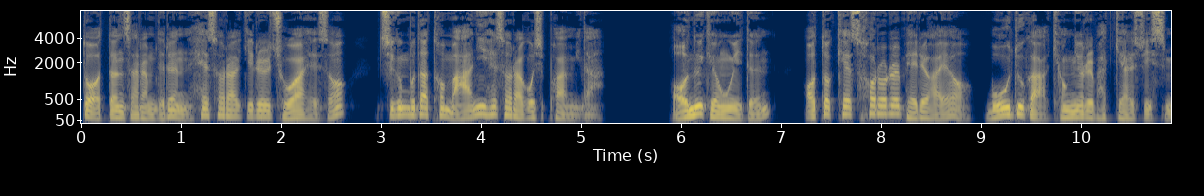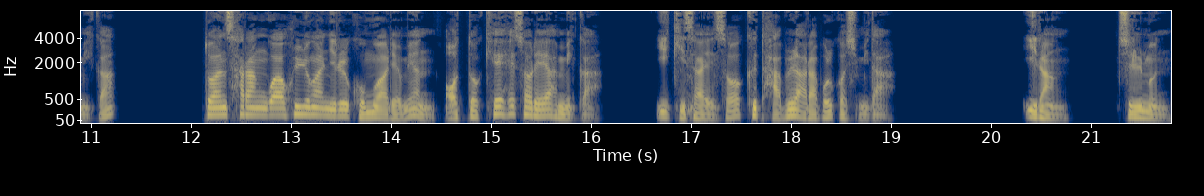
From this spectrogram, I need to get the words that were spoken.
또 어떤 사람들은 해설하기를 좋아해서 지금보다 더 많이 해설하고 싶어 합니다. 어느 경우이든 어떻게 서로를 배려하여 모두가 격려를 받게 할 수 있습니까? 또한 사랑과 훌륭한 일을 고무하려면 어떻게 해설해야 합니까? 이 기사에서 그 답을 알아볼 것입니다. 1항 질문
